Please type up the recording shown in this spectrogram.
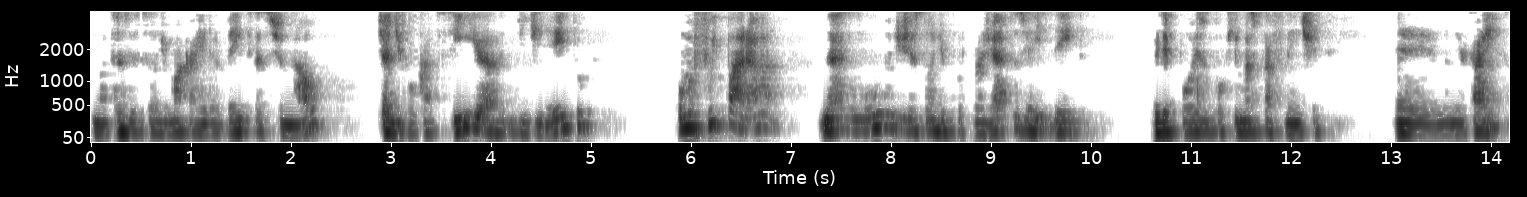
uma transição de uma carreira bem tradicional, de advocacia, de direito, como eu fui parar né, no mundo de gestão de projetos e aí data, e depois um pouquinho mais para frente é, na minha carreira.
